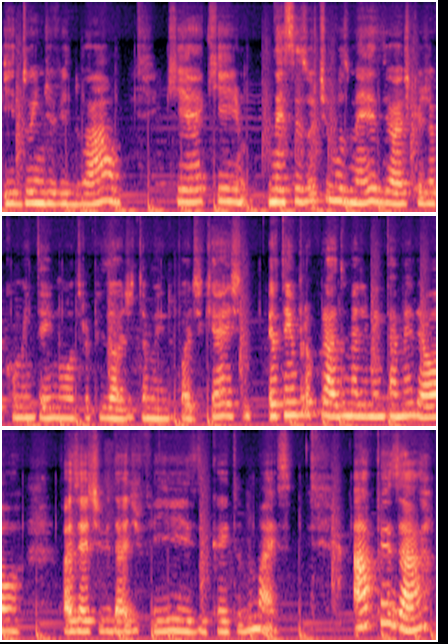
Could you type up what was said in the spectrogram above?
e do individual, que é que nesses últimos meses, eu acho que eu já comentei no outro episódio também do podcast, eu tenho procurado me alimentar melhor, fazer atividade física e tudo mais. Apesar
